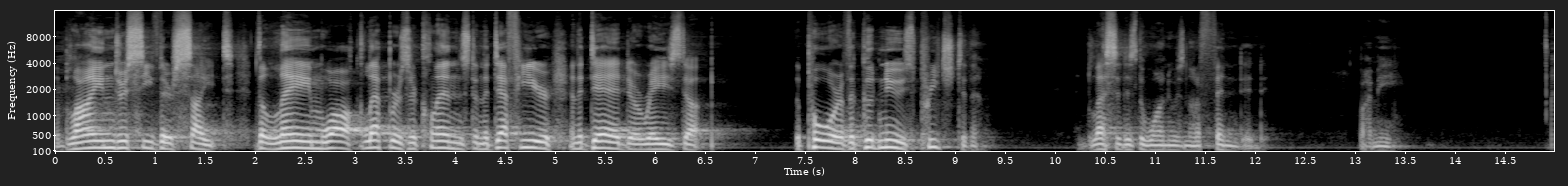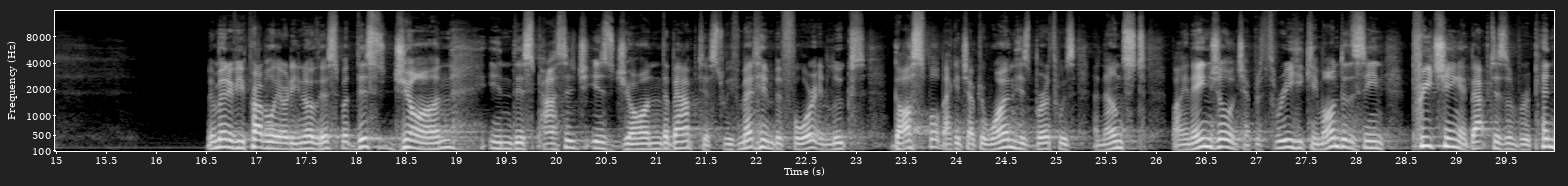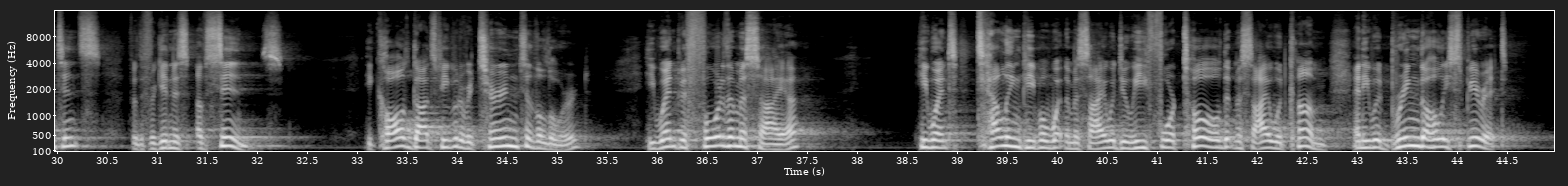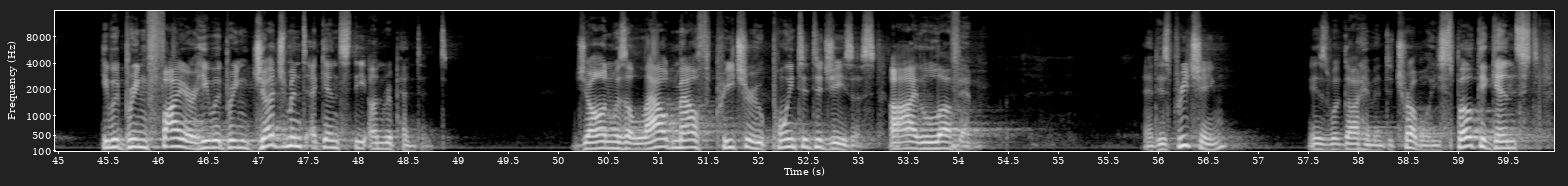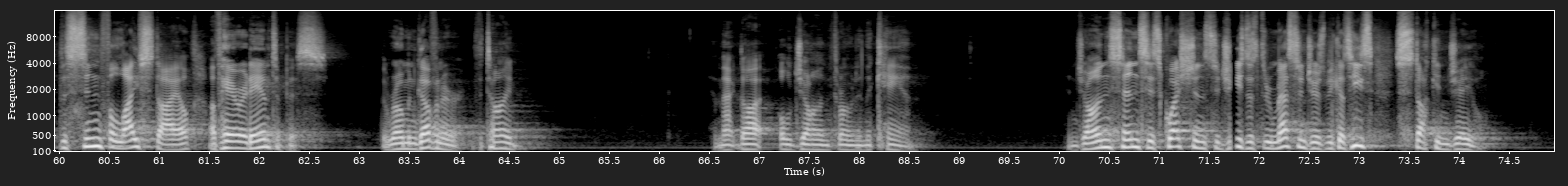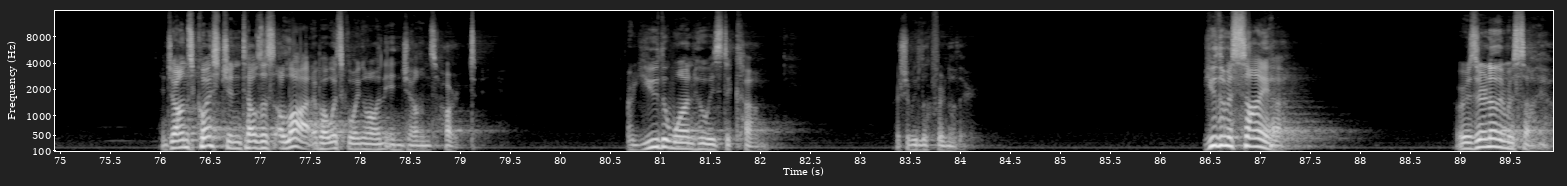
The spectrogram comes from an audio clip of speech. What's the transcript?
The blind receive their sight, the lame walk, lepers are cleansed, and the deaf hear, and the dead are raised up. The poor of the good news preached to them. And blessed is the one who is not offended by me. Now, many of you probably already know this, but this John in this passage is John the Baptist. We've met him before in Luke's gospel back in chapter 1. His birth was announced by an angel. In chapter 3, he came onto the scene preaching a baptism of repentance for the forgiveness of sins. He called God's people to return to the Lord. He went before the Messiah. He went telling people what the Messiah would do. He foretold that Messiah would come and he would bring the Holy Spirit he would bring fire, he would bring judgment against the unrepentant. John was a loudmouth preacher who pointed to Jesus. I love him. And his preaching is what got him into trouble. He spoke against the sinful lifestyle of Herod Antipas, the Roman governor at the time. And that got old John thrown in the can. And John sends his questions to Jesus through messengers because he's stuck in jail. And John's question tells us a lot about what's going on in John's heart. Are you the one who is to come? Or should we look for another? Are you the Messiah? Or is there another Messiah?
